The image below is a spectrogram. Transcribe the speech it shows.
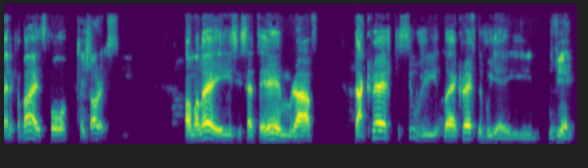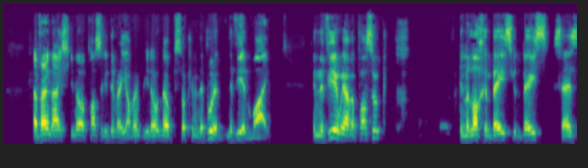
Bedekabayis for Klesharis. Amalei, he said to him, Rav, da krech to Silvi, la krech de vuye a very nice, you know, a pasuk Divrei Yomim, you don't know pasukim in Nevuim. Nevi'im, why? In the Nevi'im we have a pasuk in Melachim base with base says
